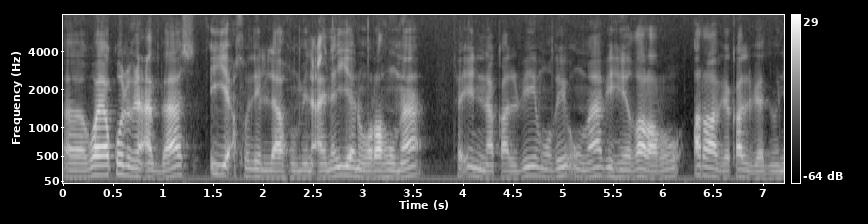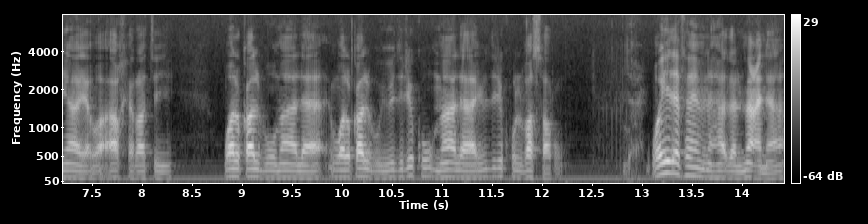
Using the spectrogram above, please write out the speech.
ويقول ابن عباس إن يأخذ الله من عيني نورهما فإن قلبي مضيء ما به ضرر أرى بقلبي دنياي وآخرتي والقلب ما لا والقلب يدرك ما لا يدرك البصر نعم. وإذا فهمنا هذا المعنى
